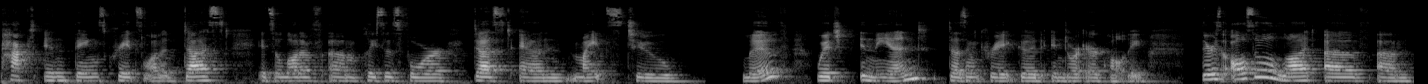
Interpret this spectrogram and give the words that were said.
packed in things creates a lot of dust. It's a lot of um, places for dust and mites to live, which in the end doesn't create good indoor air quality. There's also a lot of um,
